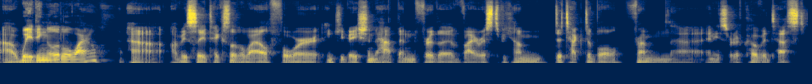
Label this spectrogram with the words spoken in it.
uh, waiting a little while. Uh, obviously, it takes a little while for incubation to happen for the virus to become detectable from uh, any sort of COVID test.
